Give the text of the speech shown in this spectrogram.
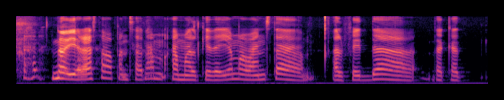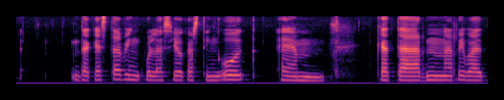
No, i ara estava pensant en, en el que dèiem abans de, el fet de, de que d'aquesta vinculació que has tingut, eh, que t'han arribat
